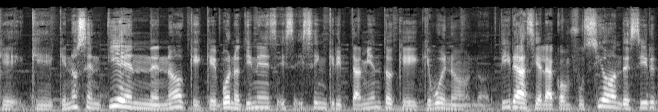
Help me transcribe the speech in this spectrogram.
que, que- que no se entienden, ¿no? Que, que, bueno, tiene ese, ese encriptamiento que, bueno, no, tira hacia la confusión, decir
